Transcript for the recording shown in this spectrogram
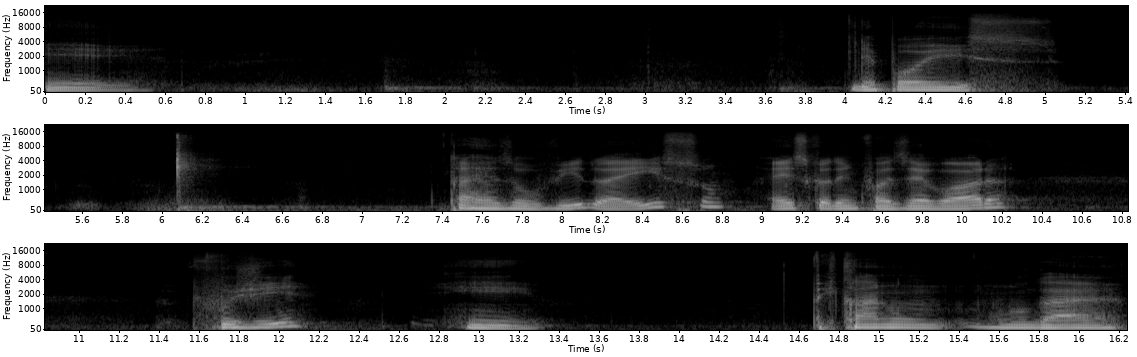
e depois Tá resolvido, é isso. É isso que eu tenho que fazer agora. Fugir e ficar num, lugar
